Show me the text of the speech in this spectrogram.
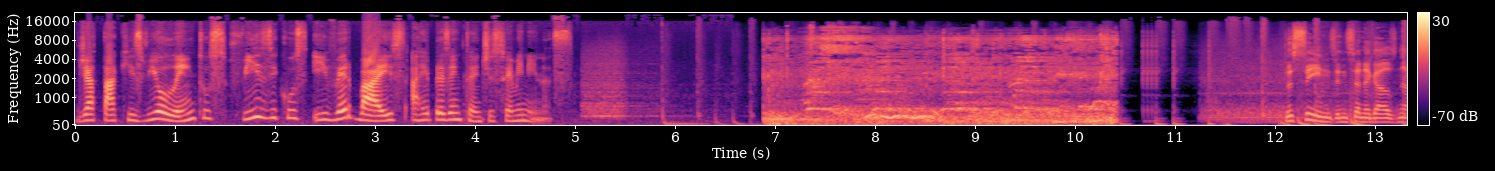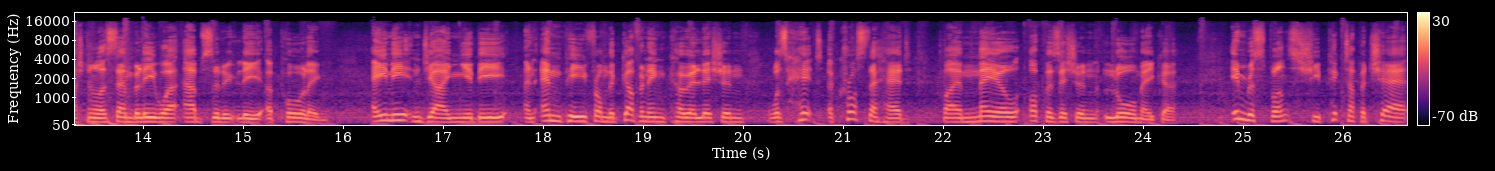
de ataques violentos, físicos e verbais a representantes femininas. The scenes in Senegal's National Assembly were absolutely appalling. Amy Ndiaye Nyibi, an MP from the governing coalition, was hit across the head by a male opposition lawmaker. In response, she picked up a chair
